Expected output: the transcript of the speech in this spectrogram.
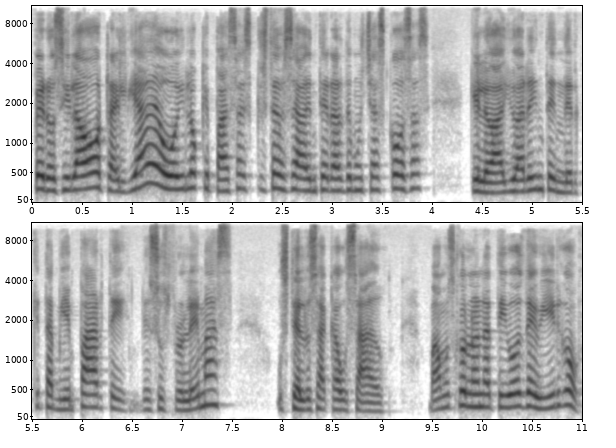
pero sí la otra. El día de hoy lo que pasa es que usted se va a enterar de muchas cosas que le va a ayudar a entender que también parte de sus problemas usted los ha causado. Vamos con los nativos de Virgo.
